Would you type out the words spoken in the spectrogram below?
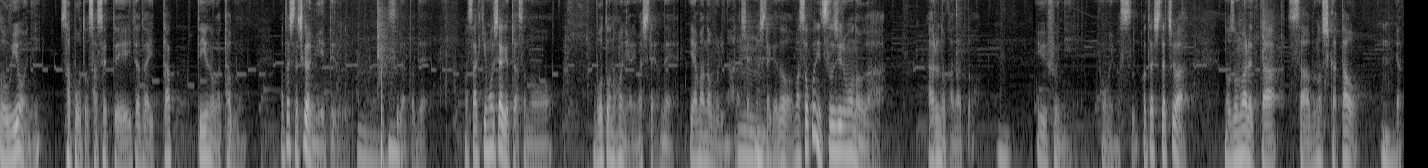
沿うようにサポートさせていただいたっていうのが多分私たちから見えてる姿で、まあ、さっき申し上げたその冒頭の方にありましたよね。山登りの話ありましたけど、まあ、そこに通じるものがあるのかなというふうに思います。私たちは望まれたサーブの仕方をやっ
